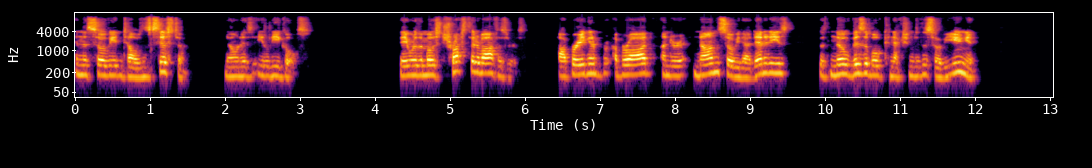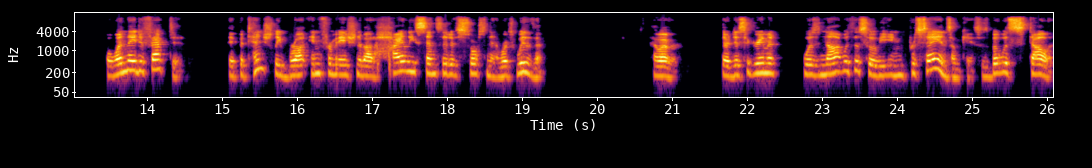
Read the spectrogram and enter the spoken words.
in the Soviet intelligence system, known as illegals. They were the most trusted of officers, operating abroad under non Soviet identities with no visible connection to the Soviet Union. But when they defected, they potentially brought information about highly sensitive source networks with them. However, their disagreement was not with the Soviet Union per se in some cases, but with Stalin,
